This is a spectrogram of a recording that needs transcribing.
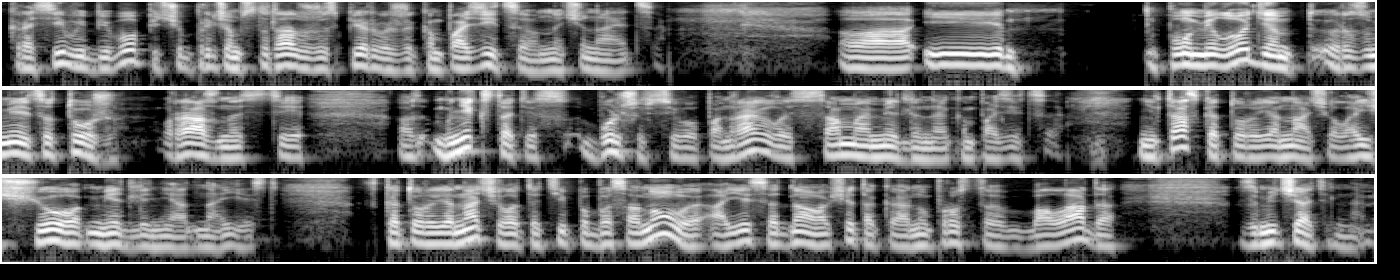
Красивый бибоп, причем, причем сразу же с первой же композиции он начинается. А, и по мелодиям, разумеется, тоже разности. А, мне, кстати, больше всего понравилась самая медленная композиция. Не та, с которой я начал, а еще медленнее одна есть с которой я начал, это типа басановы, а есть одна вообще такая, ну просто баллада замечательная.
